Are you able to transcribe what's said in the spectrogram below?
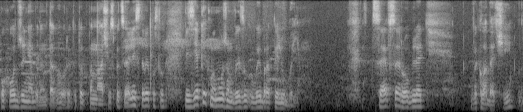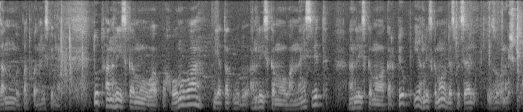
походження, будемо так говорити, тобто наші спеціалісти випустили, із яких ми можемо вибрати любий. Це все роблять викладачі, в даному випадку англійської мови. Тут англійська мова Пахомова, я так буду, англійська мова Несвіт, англійська мова Карпюк і англійська мова для спеціалізованих шкіл.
